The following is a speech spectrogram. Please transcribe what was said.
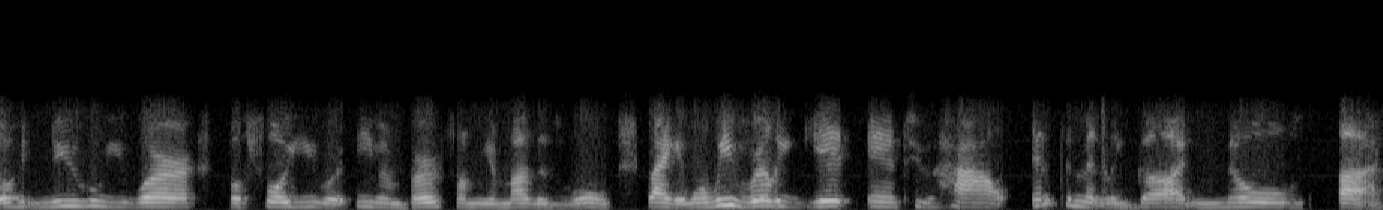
or knew who you were before you were even birthed from your mother's womb. Like when we really get into how intimately God knows us,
